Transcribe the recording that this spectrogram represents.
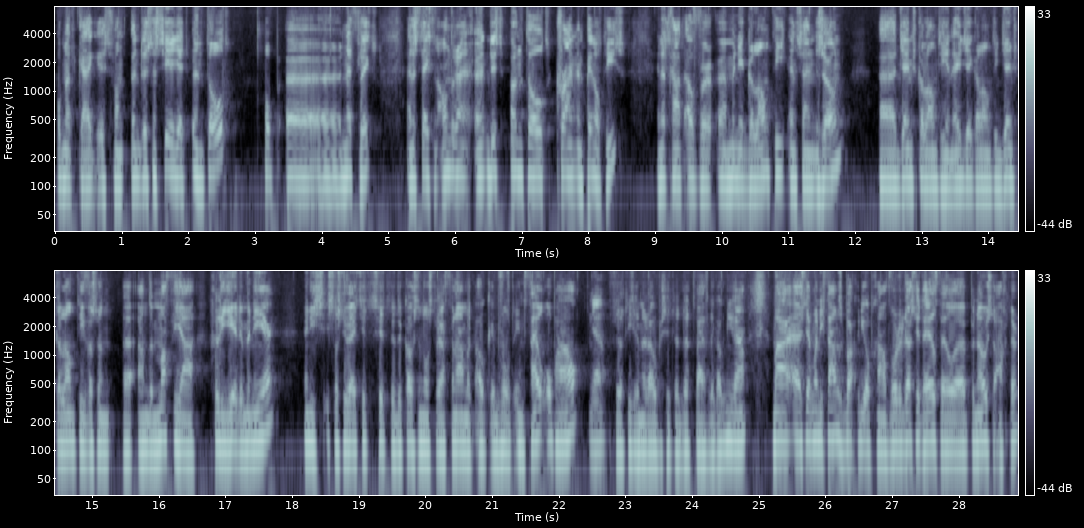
om naar te kijken. Is van een, dus een serie heet Untold. Op eh, Netflix. En er steeds een andere. is Untold Crime and Penalties. En het gaat over eh, meneer Galanti en zijn zoon. eh, James Galanti en AJ Galanti. James Galanti was een eh, aan de maffia gelieerde meneer. En die, zoals je weet zit, zit de Cosa Nostra voornamelijk ook in- bijvoorbeeld in vuilophaal. Ja. Of ze dat hier in Europa zitten, daar twijfel ik ook niet aan. Maar zeg maar die vuilnisbakken die opgehaald worden... daar zit heel veel penose achter.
